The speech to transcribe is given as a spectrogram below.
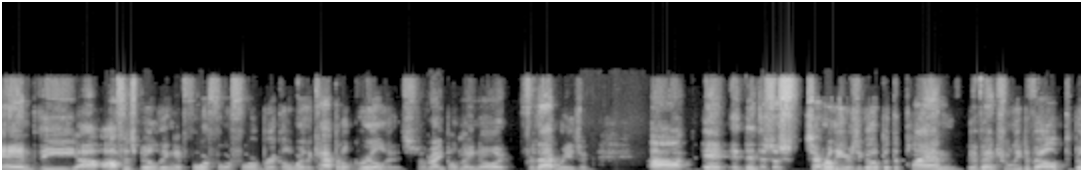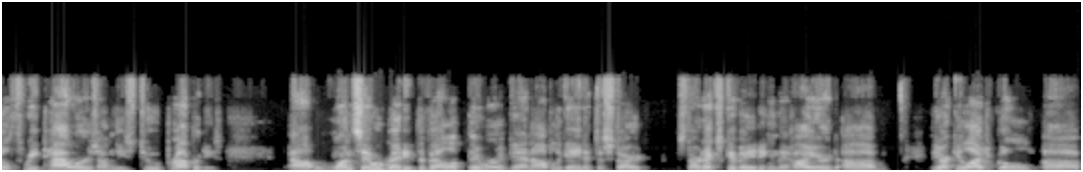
and the uh, office building at 444 Brickell, where the Capital Grille is. So Right. people may know it for that reason. Uh, and, then this was several years ago, but the plan eventually developed to build three towers on these two properties. Uh, once they were ready to develop, they were again obligated to start start excavating, and they hired um, the archaeological uh,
